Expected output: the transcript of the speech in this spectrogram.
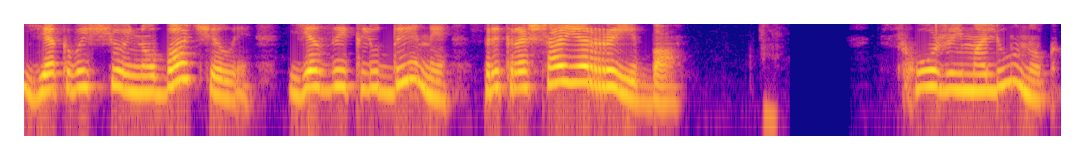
Як ви щойно бачили, язик людини прикрашає риба. Схожий малюнок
